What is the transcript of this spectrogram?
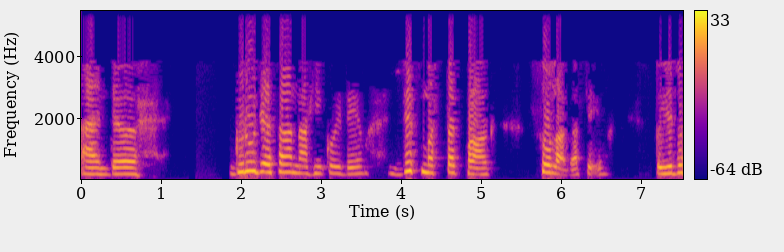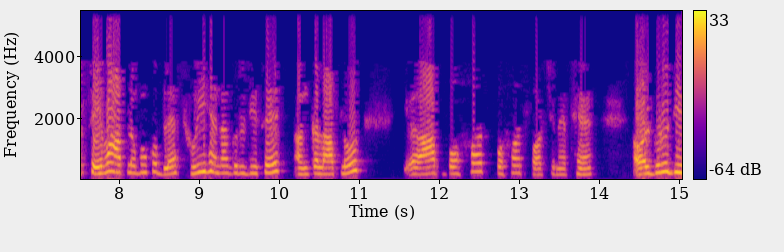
एंड uh, गुरु जैसा ना ही कोई देव जिस मस्तक भाग सो लागा सेव. तो ये जो सेवा आप लोगों को ब्लेस हुई है ना गुरु जी से अंकल आप लोग आप बहुत बहुत फॉर्चुनेट हैं. और गुरु जी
